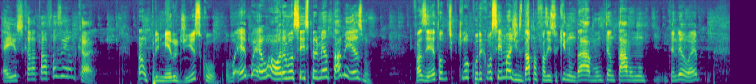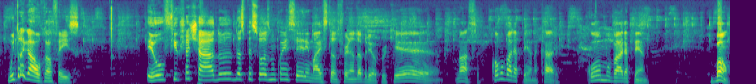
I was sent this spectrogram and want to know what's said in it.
É isso que ela tava fazendo, cara. Pra um primeiro disco, é, é a hora você experimentar mesmo. Fazer todo tipo de loucura que você imagina. Dá pra fazer isso aqui? Não dá? Vamos tentar, vamos... Entendeu? É muito legal o que ela fez. Eu fico chateado das pessoas não conhecerem mais tanto Fernando Abreu, porque, nossa, como vale a pena, cara? Como vale a pena. Bom,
